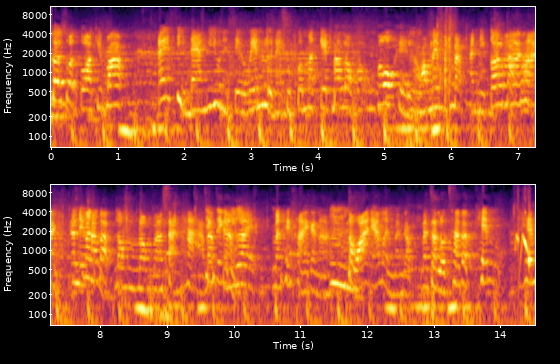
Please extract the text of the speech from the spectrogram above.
โดยส่วนตัวคิดว่าไอ้ สีแดงที่อยู่ในเซเว่นหรือในซูเปอร์มาร์เก็ตบ้านเราก็ก็โอเคแล้วว่าไม่แบบอันนี้ก็แบบว่าอันนี้ก็แบบลองลองมาสรรหาจแบบริงๆไปอะเรื่อย มันคล้ายๆกันนะ อืม แต่ว่าอันเนี้ยเหมือนมันกับมันจะรสชาติแบบเข้มเข้ม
